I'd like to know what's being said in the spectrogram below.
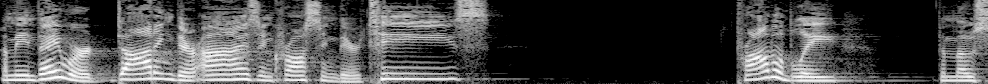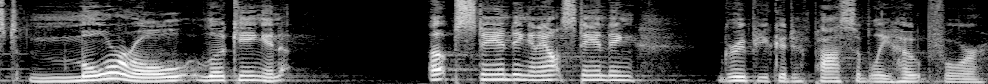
I mean, they were dotting their I's and crossing their T's. probably the most moral looking and upstanding and outstanding group you could possibly hope for.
